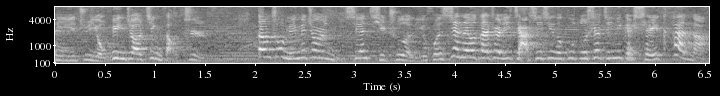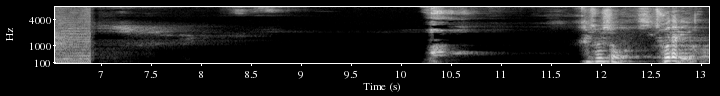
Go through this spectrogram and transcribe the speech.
你一句，有病就要尽早治。当初明明就是你先提出的离婚，现在又在这里假惺惺的故作深情，你给谁看呢？他说是我提出的离婚。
